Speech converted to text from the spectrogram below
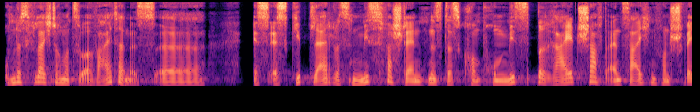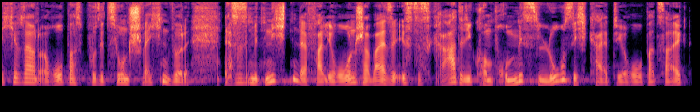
Um das vielleicht nochmal zu erweitern, ist, äh, es, es gibt leider das Missverständnis, dass Kompromissbereitschaft ein Zeichen von Schwäche sei und Europas Position schwächen würde. Das ist mitnichten der Fall. Ironischerweise ist es gerade die Kompromisslosigkeit, die Europa zeigt,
